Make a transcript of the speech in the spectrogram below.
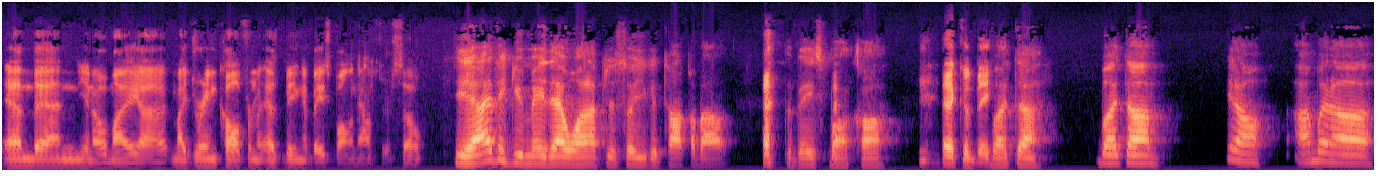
and then you know my uh, my dream call from as being a baseball announcer. So yeah, I think you made that one up just so you could talk about the baseball call. It could be, but uh, but um, you know I'm gonna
